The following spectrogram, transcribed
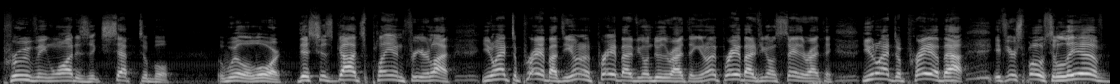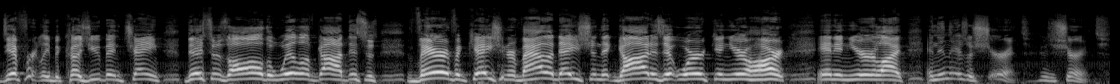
Proving what is acceptable the will of the Lord. This is God's plan for your life. You don't have to pray about it. You don't have to pray about if you're going to do the right thing. You don't have to pray about if you're going to say the right thing. You don't have to pray about if you're supposed to live differently because you've been changed. This is all the will of God. This is verification or validation that God is at work in your heart and in your life. And then there's assurance. There's assurance.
